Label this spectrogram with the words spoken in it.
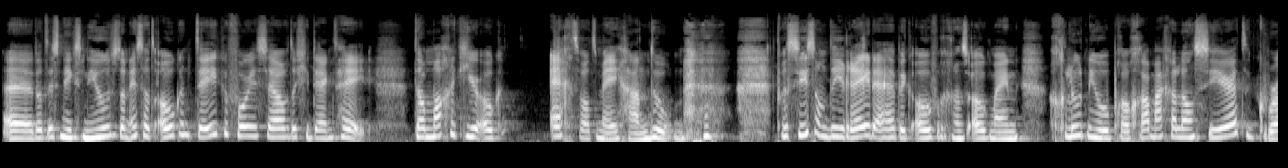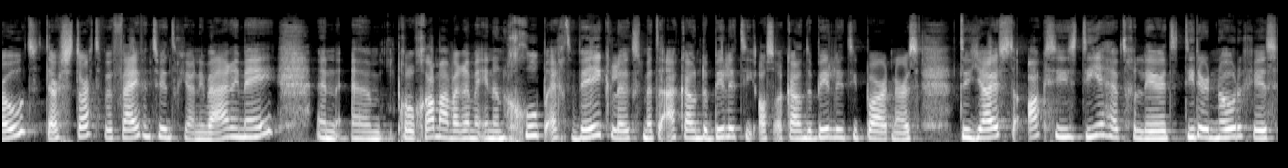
Uh, dat is niks nieuws. Dan is dat ook een teken voor jezelf dat je denkt: hé, hey, dan mag ik hier ook echt wat mee gaan doen. Precies om die reden heb ik overigens ook mijn gloednieuwe programma gelanceerd, Growth. Daar starten we 25 januari mee. Een um, programma waarin we in een groep echt wekelijks met de accountability als accountability partners de juiste acties die je hebt geleerd, die er nodig is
